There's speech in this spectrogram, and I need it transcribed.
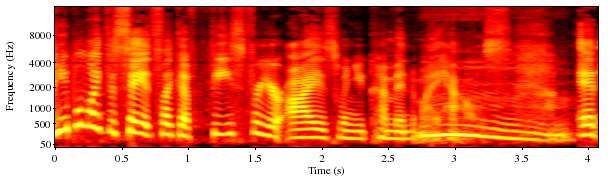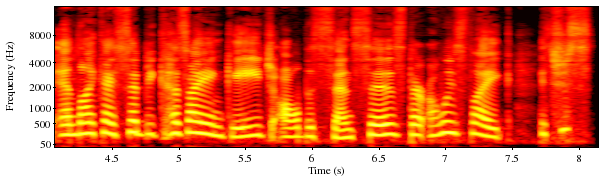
people like to say it's like a feast for your eyes when you come into my house. Mm. And and like I said, because I engage all the senses, they're always like, it's just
